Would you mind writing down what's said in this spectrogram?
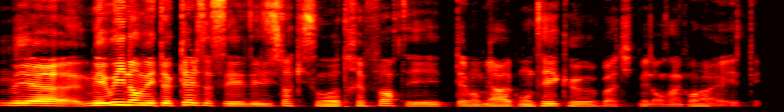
Mais, euh, mais oui, non, mais DuckTales, c'est des histoires qui sont euh, très fortes et tellement bien racontées que bah, tu te mets dans un coin et tu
